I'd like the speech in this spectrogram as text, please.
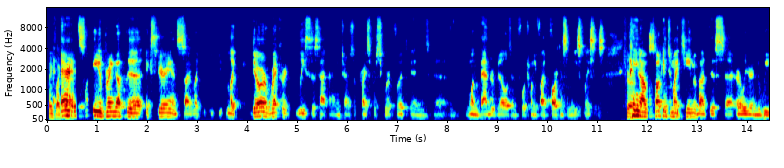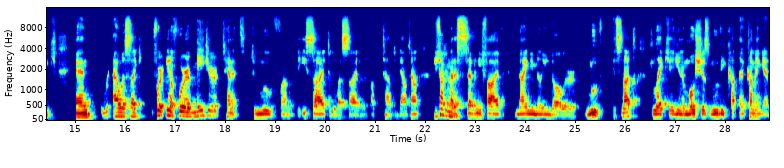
things like Aaron, that. It's funny you bring up the experience side, like, like there are record leases happening in terms of price per square foot and uh, one Vanderbilt and 425 Park and some of these places. Sure. You know, I was talking to my team about this uh, earlier in the week, and I was like, for you know, for a major tenant to move from the east side to the west side or uptown to downtown, you're talking about a 75 90 million dollar move. It's not like you know Moishe's movie co- uh, coming and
